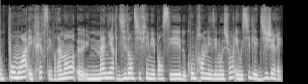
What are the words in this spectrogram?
Donc pour moi, écrire, c'est vraiment euh, une manière d'identifier mes pensées, de comprendre mes émotions et aussi de les digérer.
